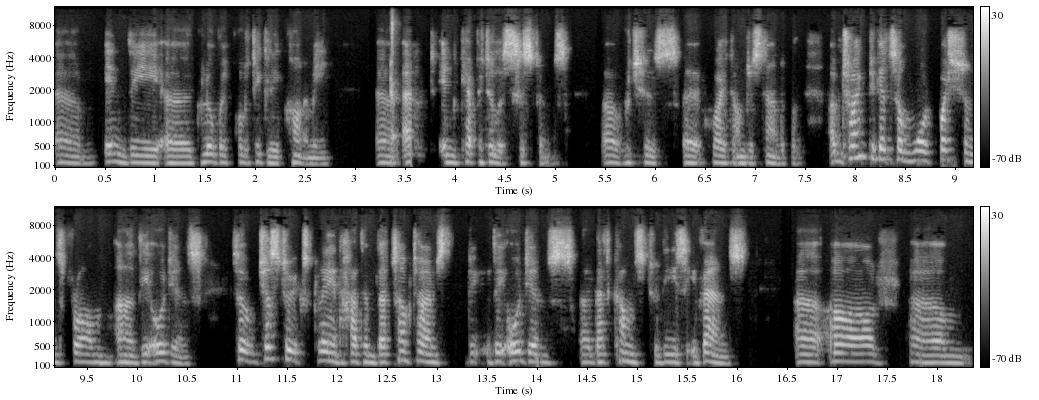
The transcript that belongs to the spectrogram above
um, in the uh, global political economy uh, and in capitalist systems, uh, which is uh, quite understandable. I'm trying to get some more questions from uh, the audience. So just to explain, Hatim, that sometimes the, the audience uh, that comes to these events are um,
